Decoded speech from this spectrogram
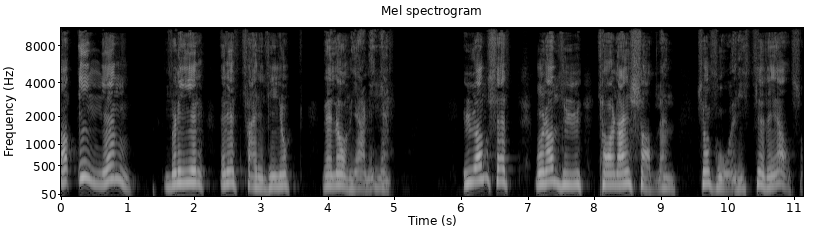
at ingen blir rettferdiggjort ved lovgjerninger. Uansett hvordan du tar deg sammen, så går ikke det, altså.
